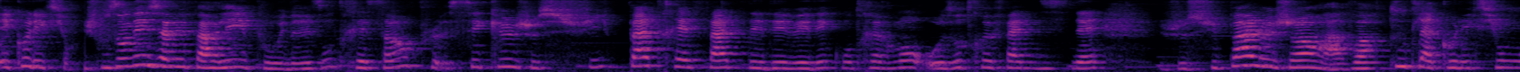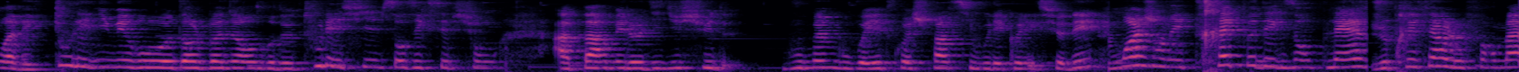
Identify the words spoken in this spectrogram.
et collections. Je vous en ai jamais parlé pour une raison très simple, c'est que je suis pas très fan des DVD, contrairement aux autres fans Disney. Je suis pas le genre à avoir toute la collection avec tous les numéros dans le bon ordre de tous les films sans exception, à part Mélodie du Sud vous-même, vous voyez de quoi je parle si vous les collectionnez. Moi, j'en ai très peu d'exemplaires. Je préfère le format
